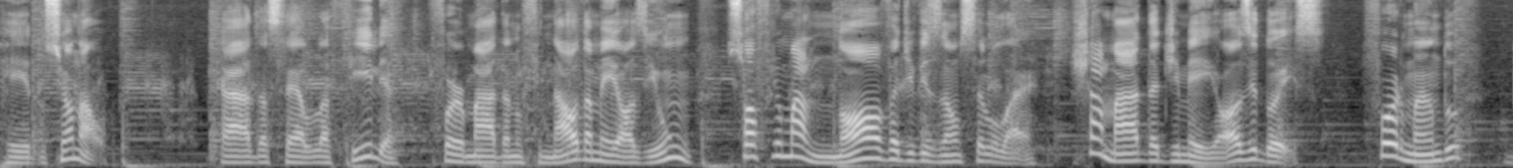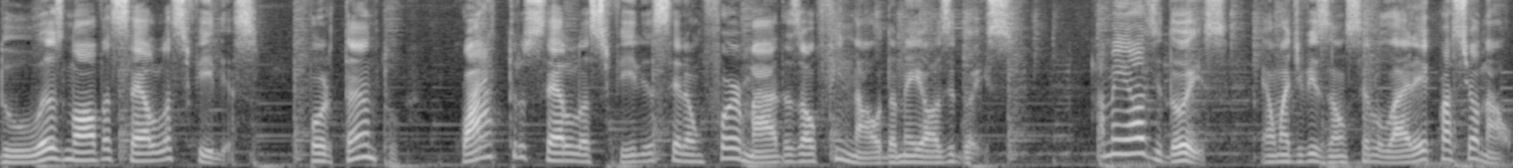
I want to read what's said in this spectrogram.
reducional. Cada célula filha, formada no final da meiose 1, sofre uma nova divisão celular, chamada de meiose 2, formando duas novas células filhas. Portanto, quatro células filhas serão formadas ao final da meiose 2. A meiose 2 é uma divisão celular equacional,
